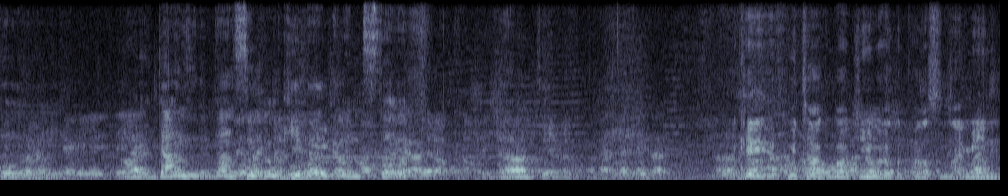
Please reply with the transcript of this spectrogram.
the, uh, dan- dancing on keyboard and stuff. And, Okay, if we talk about you as a person, I mean,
